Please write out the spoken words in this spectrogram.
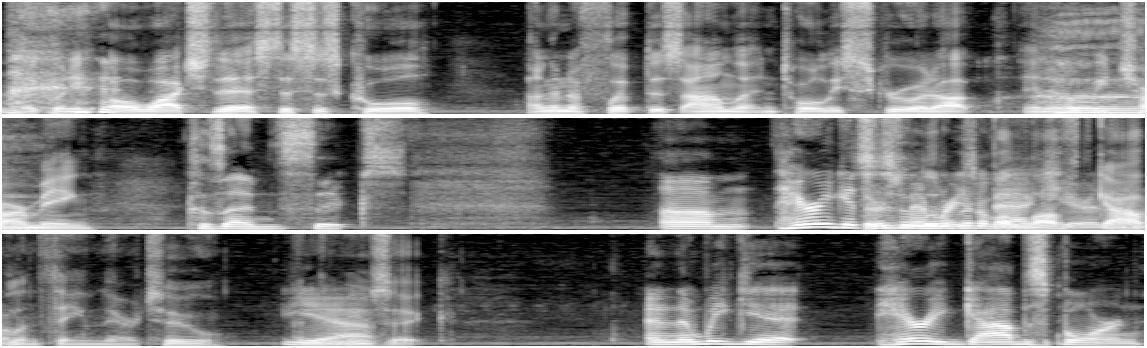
Like when he, oh, watch this. This is cool. I'm gonna flip this omelet and totally screw it up, and it'll be charming. Cause I'm six. Um, Harry gets There's his a little bit of a back love here, though. goblin theme there too. In Yeah. the music. and then we get Harry Gobsborn.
